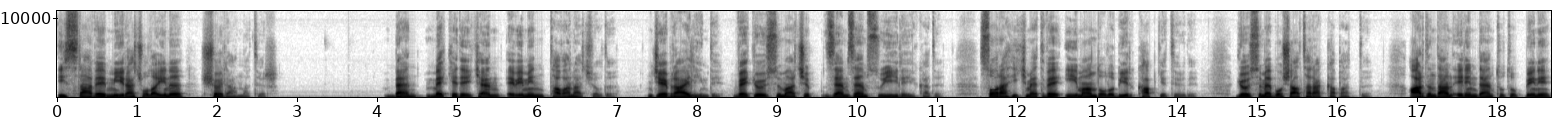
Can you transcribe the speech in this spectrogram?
İsra ve Miraç olayını şöyle anlatır. Ben Mekke'deyken evimin tavanı açıldı. Cebrail indi ve göğsümü açıp zemzem suyu ile yıkadı. Sonra hikmet ve iman dolu bir kap getirdi. Göğsüme boşaltarak kapattı. Ardından elimden tutup beni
